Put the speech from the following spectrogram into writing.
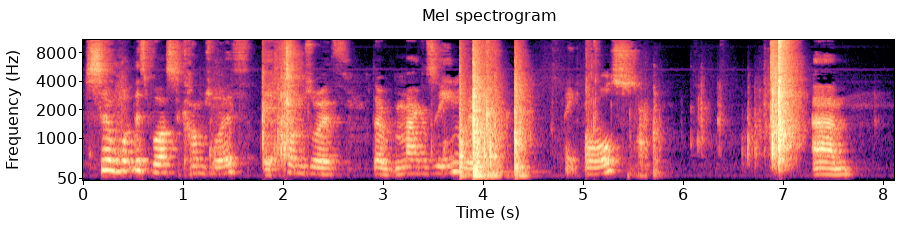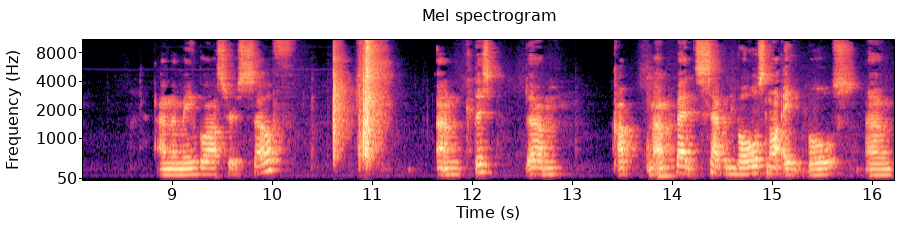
So what this blaster comes with, it comes with the magazine with eight balls um, and the main blaster itself. And this, um, I, I meant seven balls, not eight balls. Um,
